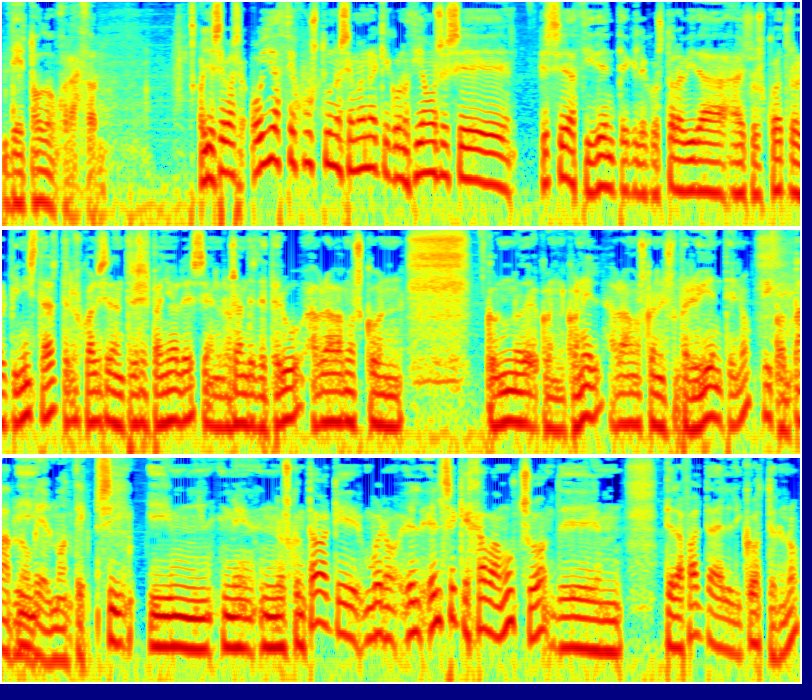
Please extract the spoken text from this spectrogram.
de todo corazón. Oye, Sebas, hoy hace justo una semana que conocíamos ese, ese accidente que le costó la vida a esos cuatro alpinistas, de los cuales eran tres españoles en los Andes de Perú. Hablábamos con con uno con, él, hablábamos con el superviviente, ¿no? Sí, con Pablo Belmonte. Sí, y mm, nos contaba que, bueno, él, él se quejaba mucho de, de la falta del helicóptero, ¿no?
